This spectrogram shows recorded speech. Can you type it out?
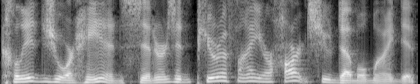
Cleanse your hands, sinners, and purify your hearts, you double minded.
